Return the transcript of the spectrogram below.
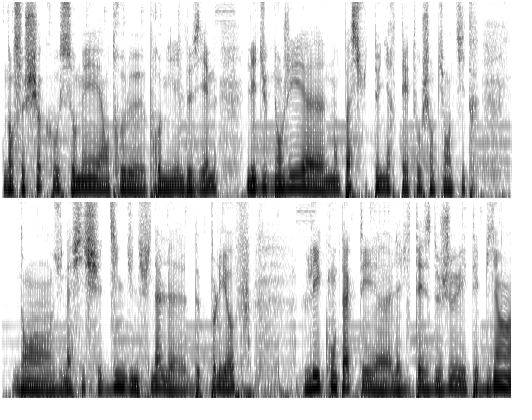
Dans ce choc au sommet entre le premier et le deuxième, les Ducs d'Angers euh, n'ont pas su tenir tête aux champions en titre dans une affiche digne d'une finale de play-off. Les contacts et la vitesse de jeu étaient bien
